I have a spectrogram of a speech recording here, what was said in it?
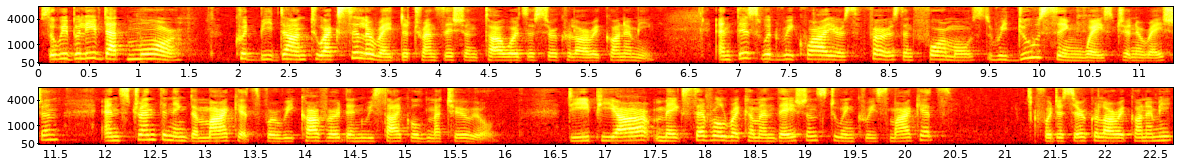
So we believe that more could be done to accelerate the transition towards a circular economy. And this would require, first and foremost, reducing waste generation and strengthening the markets for recovered and recycled material. The EPR makes several recommendations to increase markets for the circular economy,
